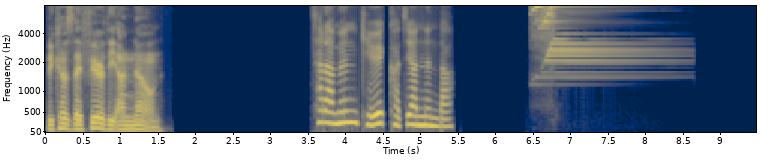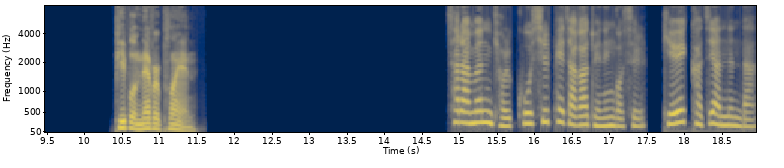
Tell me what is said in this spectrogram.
because they fear the unknown. 사람은 계획하지 않는다. People never plan. 사람은 결코 실패자가 되는 것을 계획하지 않는다.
